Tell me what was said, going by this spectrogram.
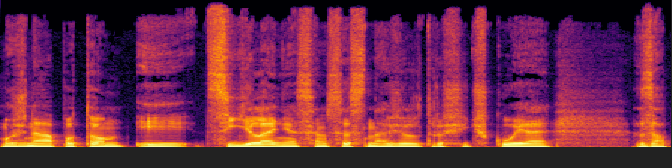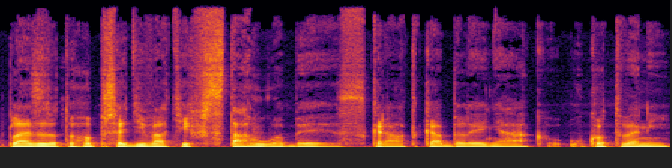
Možná potom i cíleně jsem se snažil trošičku je zaplést do toho přediva těch vztahů, aby zkrátka byly nějak ukotvený.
